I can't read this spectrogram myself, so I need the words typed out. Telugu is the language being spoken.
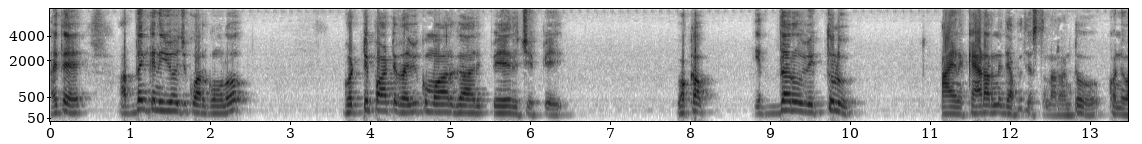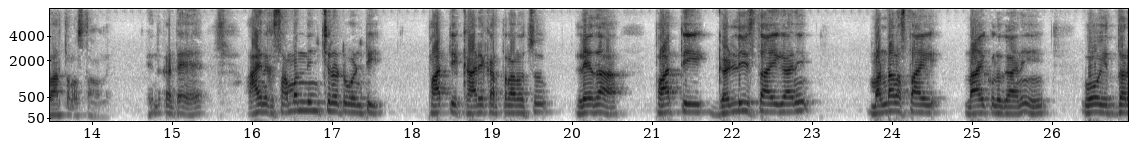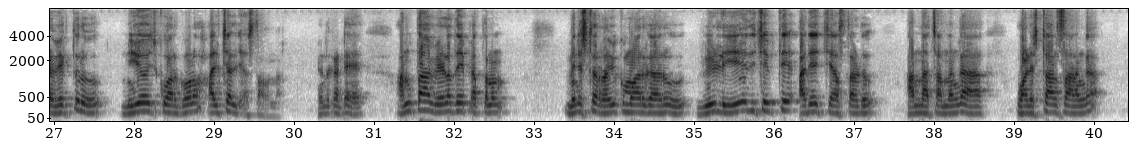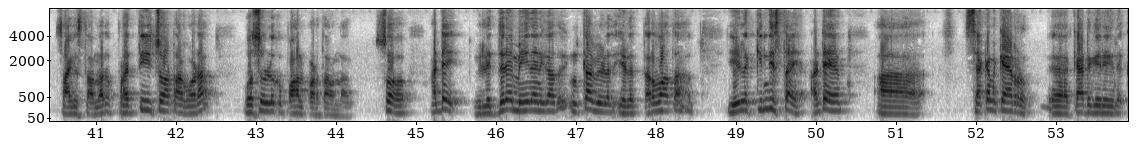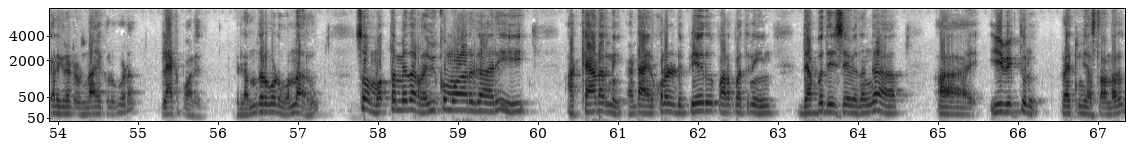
అయితే అద్దంకి నియోజకవర్గంలో గొట్టిపాటి రవికుమార్ గారి పేరు చెప్పి ఒక ఇద్దరు వ్యక్తులు ఆయన కేడర్ని దెబ్బతీస్తున్నారు అంటూ కొన్ని వార్తలు వస్తూ ఉన్నాయి. ఎందుకంటే ఆయనకు సంబంధించినటువంటి పార్టీ కార్యకర్తలు అనొచ్చు లేదా పార్టీ గల్లీ స్థాయి కానీ మండల స్థాయి నాయకులు కానీ ఓ ఇద్దరు వ్యక్తులు నియోజకవర్గంలో హల్చల్ చేస్తూ ఉన్నారు. ఎందుకంటే అంతా వీళ్ళదే పెత్తనం. మినిస్టర్ రవికుమార్ గారు వీళ్ళు ఏది చెప్తే అదే చేస్తాడు అన్న చందంగా వాళ్ళ ఇష్టానుసారంగా సాగిస్తూ ఉన్నారు. ప్రతి చోట కూడా వసూళ్ళకు పాల్పడతా ఉన్నారు. సో అంటే వీళ్ళిద్దరే మెయిన్ అని కాదు ఇంకా వీళ్ళ వీళ్ళ తర్వాత వీళ్ళ కింది స్థాయి అంటే సెకండ్ క్యాడర్ కేటగిరీ కలిగినటువంటి నాయకులు కూడా లేకపోలేదు. వీళ్ళందరూ కూడా ఉన్నారు. సో మొత్తం మీద రవికుమార్ గారి ఆ క్యాడర్ని అంటే ఆయనకున్నటువంటి పేరు పరపతిని దెబ్బతీసే విధంగా ఈ వ్యక్తులు ప్రయత్నం చేస్తూ ఉన్నారు.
